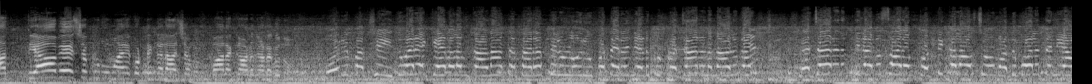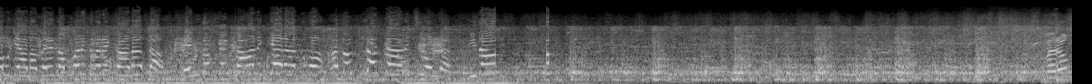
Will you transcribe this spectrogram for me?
അത്യാവേശപൂർവമായ കൊട്ടിക്കലാശം പാലക്കാട് നടക്കുന്നു. ഒരു പക്ഷേ ഇതുവരെ കേരളം കാണാത്ത തരത്തിലുള്ള ഒരു ഉപതെരഞ്ഞെടുപ്പ് പ്രചാരണ നാളുകൾ പ്രചാരണത്തിന് അവസാനം കൊട്ടിക്കലാശവും അതുപോലെ തന്നെയാവുകയാണ്. അതായത് നമ്മൾ ഇതുവരെ കാണാത്ത എന്തൊക്കെ കാണിക്കാനാകുമോ അതൊക്കെ കാണിച്ചുകൊണ്ട് ഇതാ വെറും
